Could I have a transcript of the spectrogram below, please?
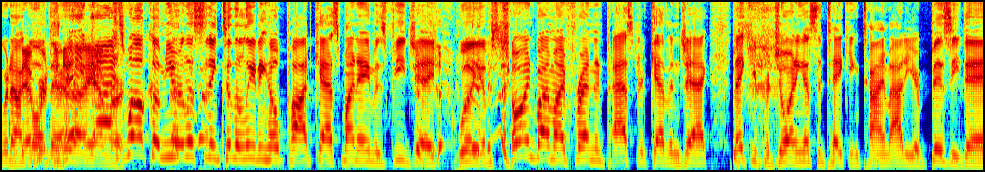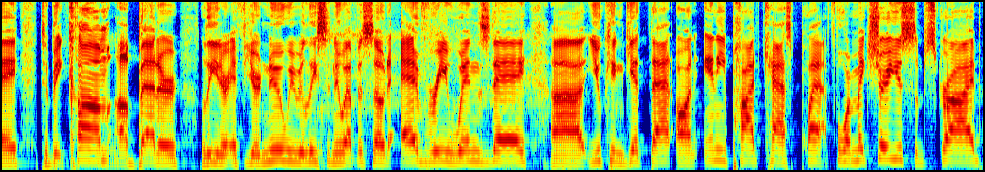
we're not Never going there. did Hey I guys, ever. welcome. You're listening to the Leading Hope podcast. My name is VJ Williams, joined by my friend and pastor Kevin Jack. Thank you for joining us and taking time out of your busy day to become a better leader. If you're new, we release a new episode every Wednesday. Uh, you can get that on any podcast platform. Make sure you subscribe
